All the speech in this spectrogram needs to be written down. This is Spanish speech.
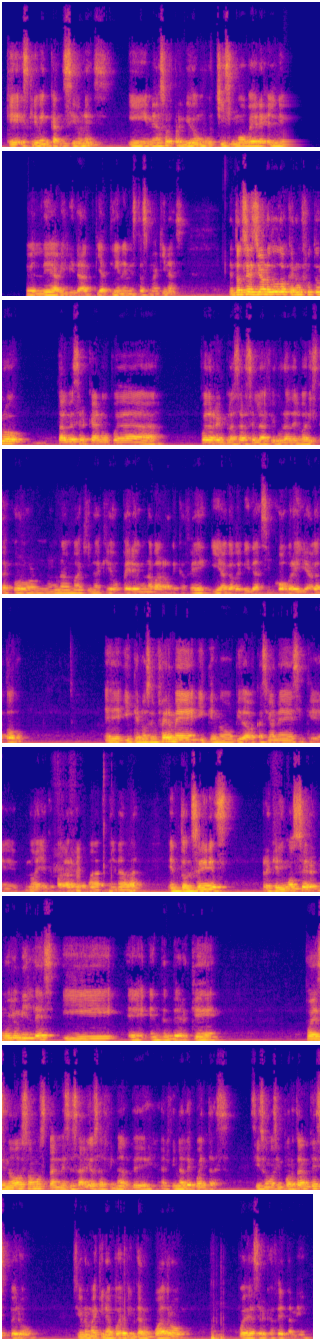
que escriben canciones y me ha sorprendido muchísimo ver el nivel de habilidad que ya tienen estas máquinas. Entonces yo no dudo que en un futuro tal vez cercano pueda, pueda reemplazarse la figura del barista con una máquina que opere una barra de café y haga bebidas y cobre y haga todo. Eh, y que no se enferme y que no pida vacaciones y que no haya que pagar más ni nada. Entonces, requerimos ser muy humildes y eh, entender que pues no somos tan necesarios al final, de, al final de cuentas. Sí somos importantes, pero si una máquina puede pintar un cuadro, puede hacer café también.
